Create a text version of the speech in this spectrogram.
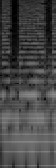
Hello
